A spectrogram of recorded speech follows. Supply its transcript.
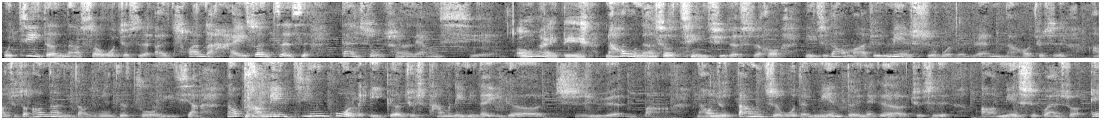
我记得那时候我就是哎穿的还算正式，但是我穿了凉鞋。Oh my god！然后我那时候进去的时候，你知道吗？就是面试我的人，然后就是啊，就说哦，那你到这边再坐一下。然后旁边经过了一个，就是他们里面的一个职员吧，然后就当着我的面对那个就是啊、面试官说，哎。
